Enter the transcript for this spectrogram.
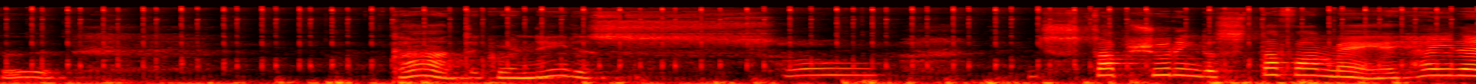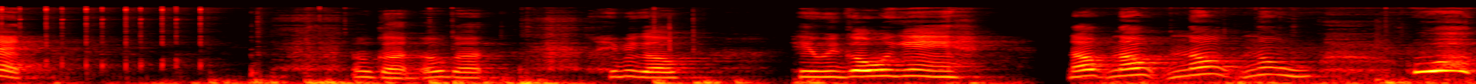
God, the grenade is so... Stop shooting the stuff on me. I hate it. Oh god, oh god. Here we go. Here we go again. Nope, nope, nope, no. What?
